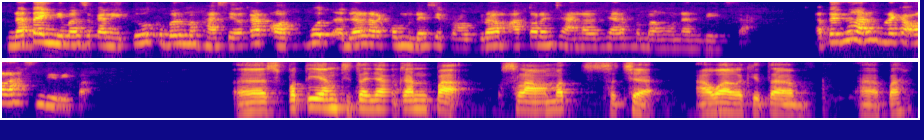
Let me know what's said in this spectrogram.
data yang dimasukkan itu kemudian menghasilkan output adalah rekomendasi program atau rencana-rencana pembangunan desa. Atau itu harus mereka olah sendiri, Pak? Uh, seperti yang ditanyakan Pak Selamat sejak awal kita apa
